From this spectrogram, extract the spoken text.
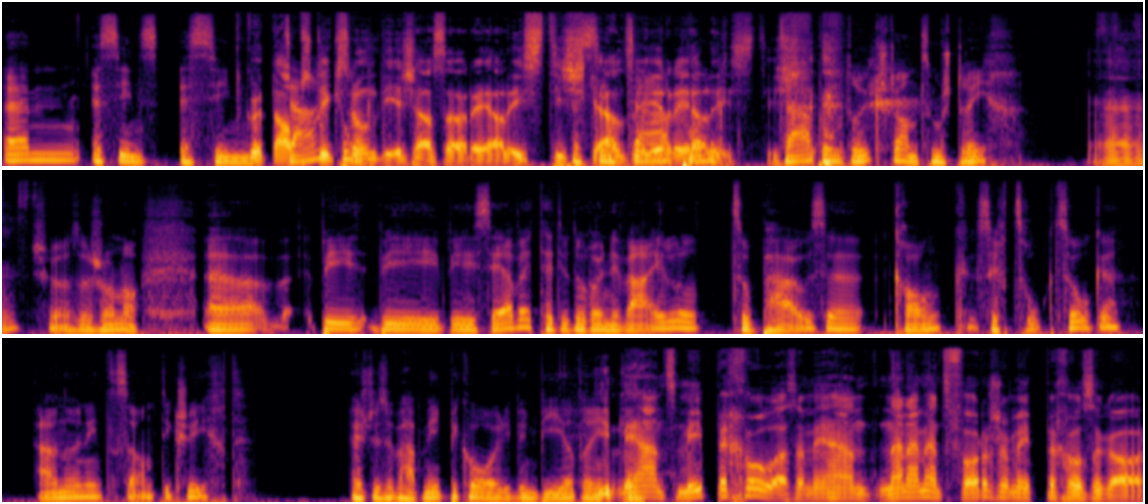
Ähm, es sind, es sind Gut, die 10 Abstiegsrunde ist also realistisch, Es gell? Sehr 10 Punkte. realistisch. 10 Punkte Rückstand zum Strich. Ja. Schon, also schon noch. Äh, bei, bei, bei Servet hat ja der René Weiler zur Pause krank sich zurückgezogen. Auch noch eine interessante Geschichte. Hast du das überhaupt mitbekommen, Oli, beim Bier trinken? Wir haben es mitbekommen, also wir haben, nein, nein, wir haben es vorher schon mitbekommen sogar.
